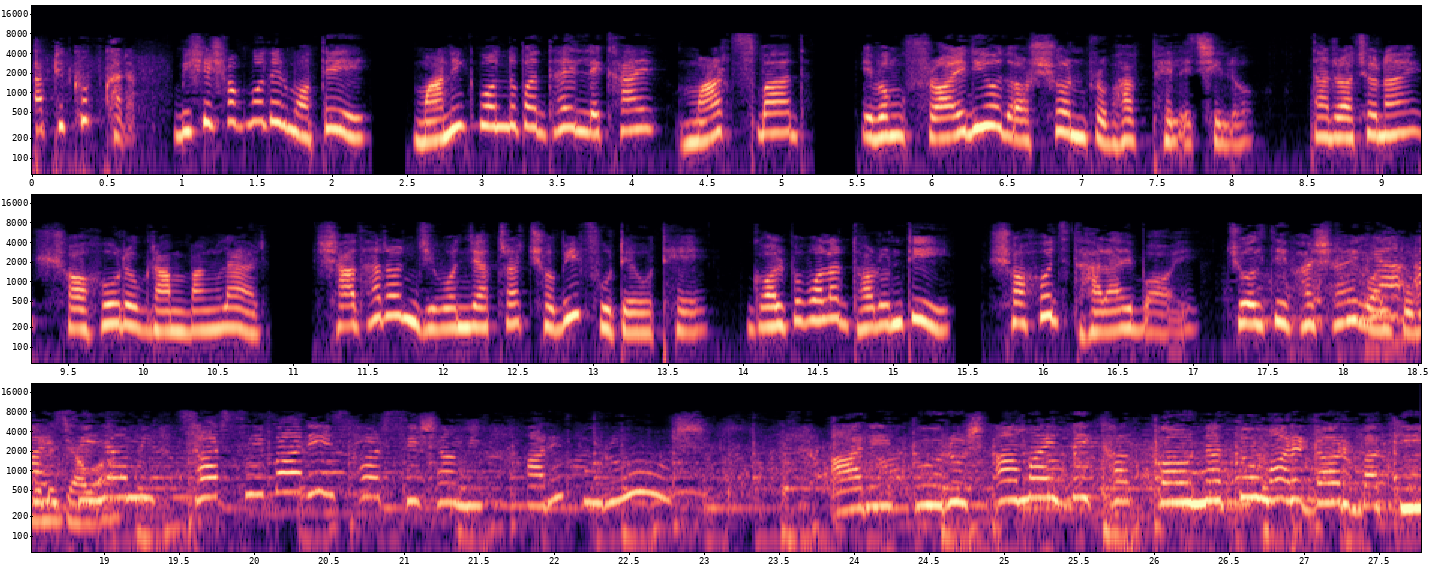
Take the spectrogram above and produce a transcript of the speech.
আপনি খুব খারাপ। বিশেষজ্ঞদের মতে মানিক বন্দ্যোপাধ্যায়ের লেখায় মার্ক্সবাদ এবং ফ্রয়েডীয় দর্শন প্রভাব ফেলেছিল। তার রচনায় শহর ও গ্রাম বাংলার সাধারণ জীবনযাত্রার ছবি ফুটে ওঠে। গল্প বলার ধরনটি সহজ ধারায় বয়। চলতি ভাষায় গল্প বলে যাওয়া। আরে পুরুষ আরে পুরুষ, আমায় দেখা কও না, তোমার ডর বাকি।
